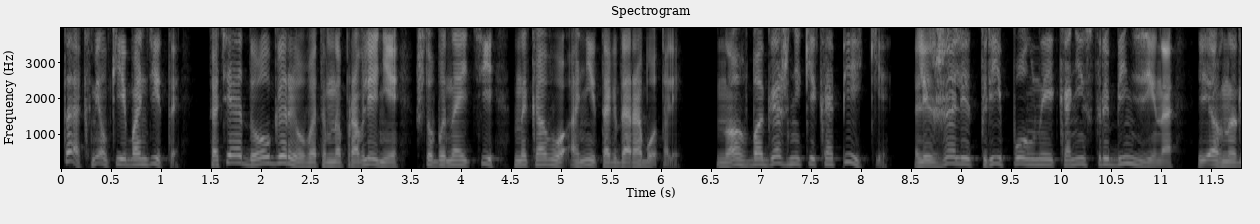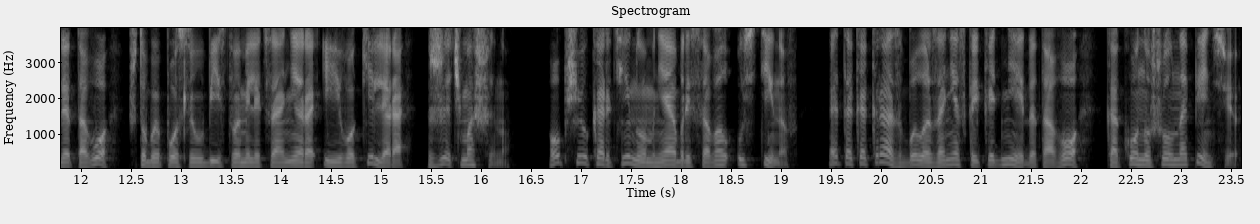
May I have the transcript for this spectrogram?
Так, мелкие бандиты. Хотя я долго рыл в этом направлении, чтобы найти, на кого они тогда работали. Но в багажнике копейки лежали три полные канистры бензина, явно для того, чтобы после убийства милиционера и его киллера сжечь машину. Общую картину мне обрисовал Устинов. Это как раз было за несколько дней до того, как он ушел на пенсию,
